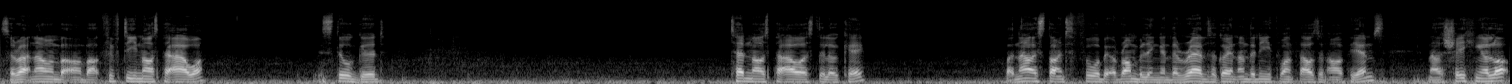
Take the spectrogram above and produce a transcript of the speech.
so right now I'm about, I'm about 15 miles per hour. It's still good. 10 miles per hour is still okay. But now it's starting to feel a bit of rumbling and the revs are going underneath 1000 RPMs. Now shaking a lot.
